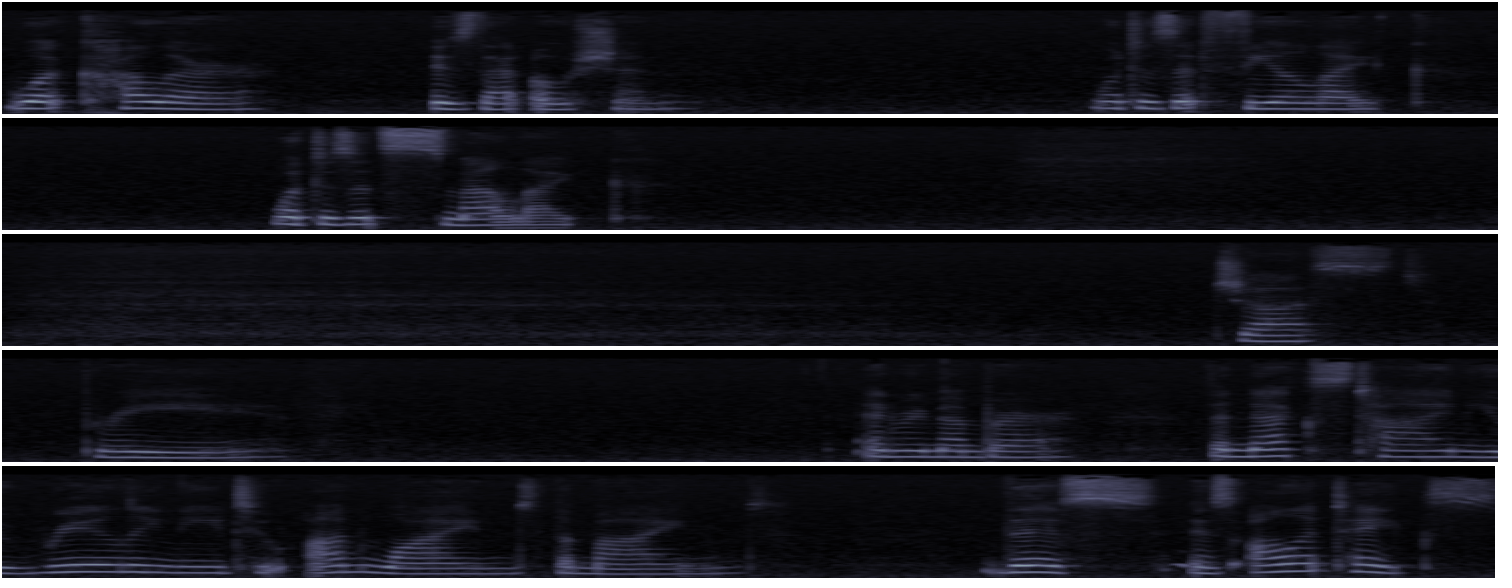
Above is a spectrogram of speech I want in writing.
What color is that ocean? What does it feel like? What does it smell like? Just breathe. And remember, the next time you really need to unwind the mind, this is all it takes.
